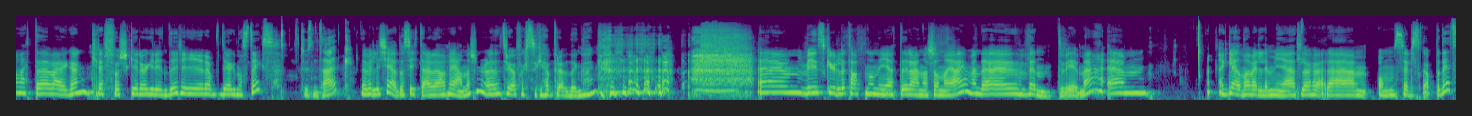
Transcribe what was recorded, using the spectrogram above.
Anette Veigang, Kreftforsker og gründer i Rab Diagnostics. Tusen takk. Det er veldig kjedelig å sitte her alene, skjønner du. Det tror jeg faktisk ikke jeg har prøvd engang. vi skulle tatt noen nyheter, Einarsson og jeg, men det venter vi med. Jeg gleder meg veldig mye til å høre om selskapet ditt.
